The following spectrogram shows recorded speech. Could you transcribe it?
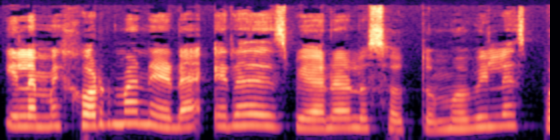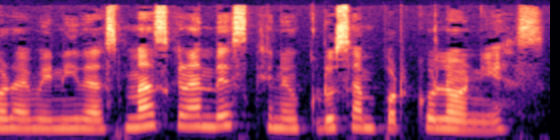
y la mejor manera era desviar a los automóviles por avenidas más grandes que no cruzan por colonias.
